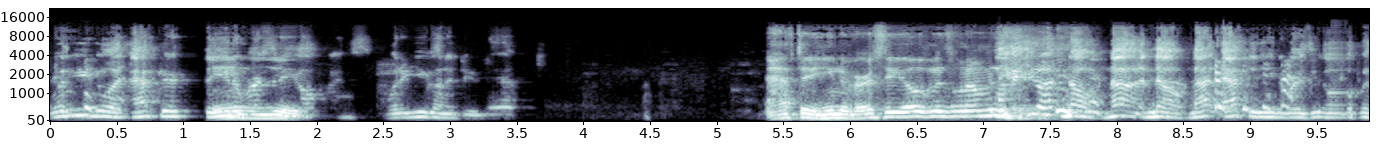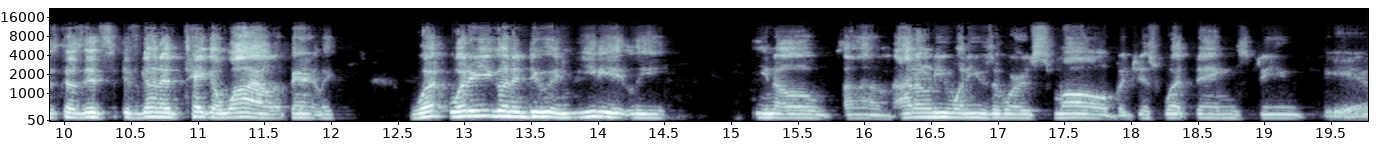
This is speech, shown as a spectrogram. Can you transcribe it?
What are you doing after the university opens? What are you gonna do, Dad? After the university opens, what I'm gonna I mean, do? no, no, no, not after the university opens because it's it's gonna take a while apparently. What what are you gonna do immediately? You know, um, I don't even want to use the word small, but just what things do you? Yeah,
